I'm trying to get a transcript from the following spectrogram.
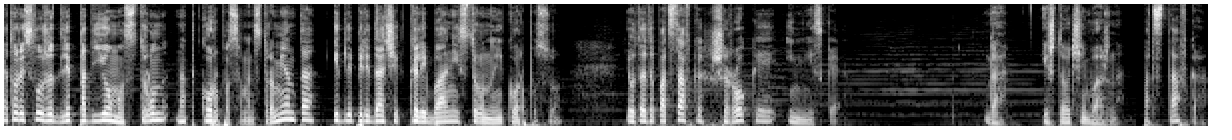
который служит для подъема струн над корпусом инструмента и для передачи колебаний струны корпусу. И вот эта подставка широкая и низкая. Да, и что очень важно, подставка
